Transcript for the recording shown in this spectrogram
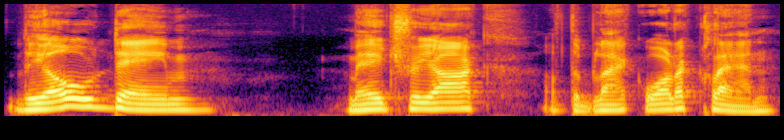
The old dame, matriarch of the Blackwater clan,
